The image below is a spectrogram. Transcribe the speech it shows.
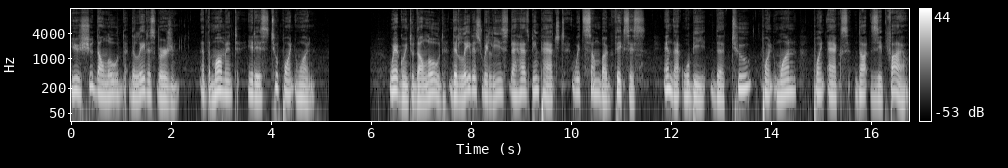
You should download the latest version. At the moment, it is 2.1. We're going to download the latest release that has been patched with some bug fixes, and that will be the 2.1.x.zip file.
